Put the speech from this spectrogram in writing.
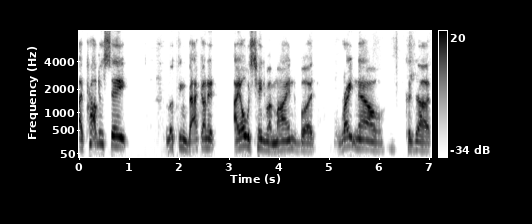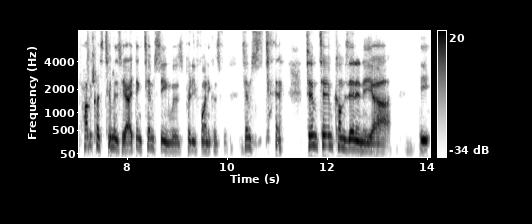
I'd probably say, looking back on it, I always change my mind. But right now, because uh, probably because Tim is here, I think Tim's scene was pretty funny because Tim's Tim Tim comes in and he uh, he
